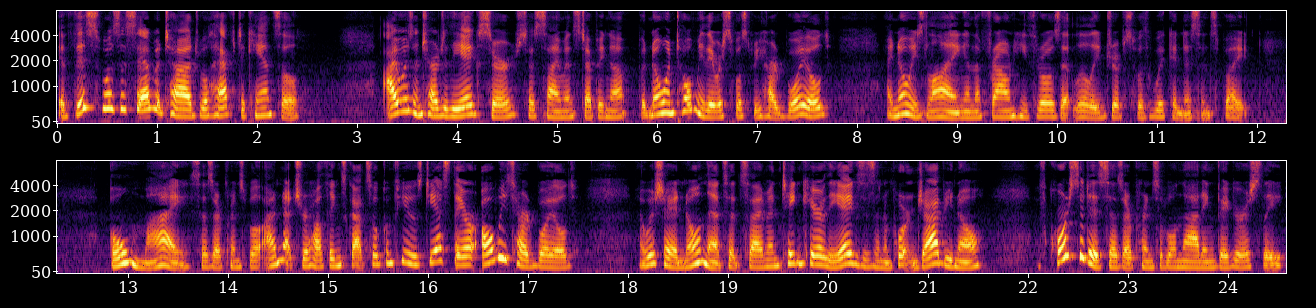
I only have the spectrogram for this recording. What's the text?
If this was a sabotage, we'll have to cancel. I was in charge of the eggs, sir, says Simon, stepping up, but no one told me they were supposed to be hard boiled. I know he's lying, and the frown he throws at Lily drips with wickedness and spite. Oh my, says our principal. I'm not sure how things got so confused. Yes, they are always hard boiled. I wish I had known that, said Simon. Taking care of the eggs is an important job, you know. Of course it is, says our principal, nodding vigorously.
